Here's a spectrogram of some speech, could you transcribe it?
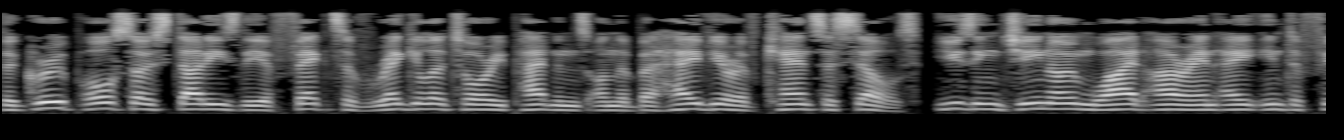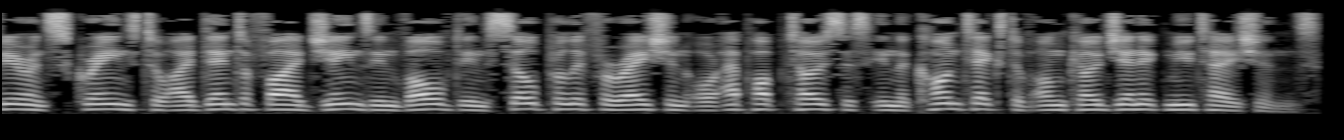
The group also studies the effects of regulatory patterns on the behavior of cancer cells, using genome-wide RNA interference screens to identify genes involved in cell proliferation or apoptosis in the context of oncogenic mutations.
